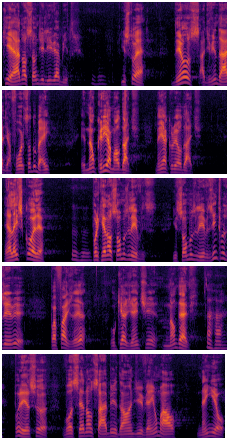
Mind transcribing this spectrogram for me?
que é a noção de livre-arbítrio. Isto é, Deus, a divindade, a força do bem, ele não cria a maldade, nem a crueldade. Ela é escolha, porque nós somos livres. E somos livres, inclusive, para fazer o que a gente não deve. Aham. Por isso, você não sabe de onde vem o mal, nem eu.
